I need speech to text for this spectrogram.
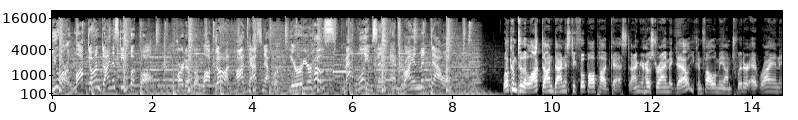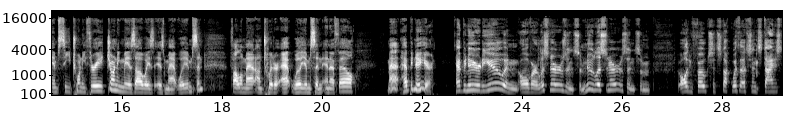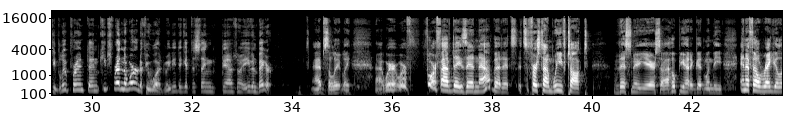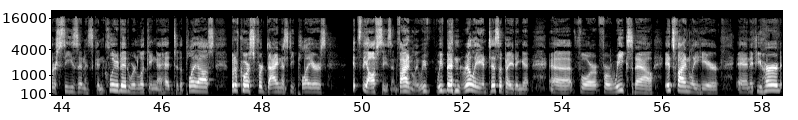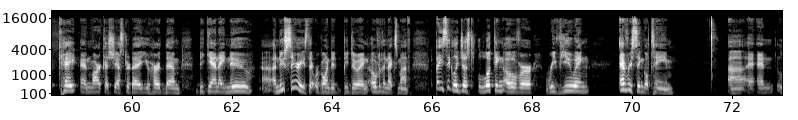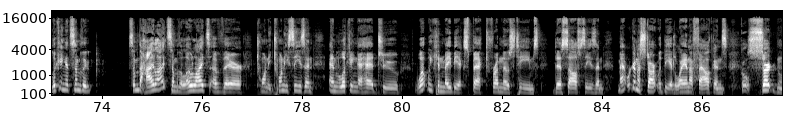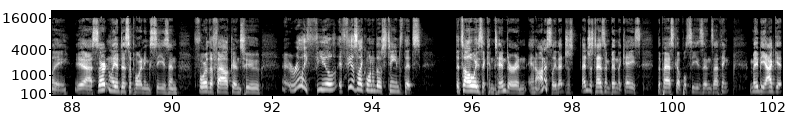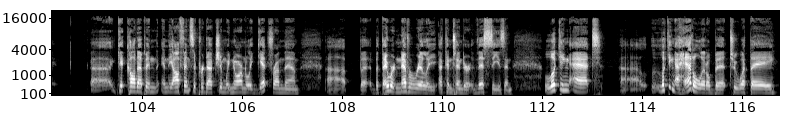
You are Locked On Dynasty Football, part of the Locked On Podcast Network. Here are your hosts, Matt Williamson and Ryan McDowell. Welcome to the Locked On Dynasty Football Podcast. I'm your host, Ryan McDowell. You can follow me on Twitter at RyanMC23. Joining me, as always, is Matt Williamson. Follow Matt on Twitter at WilliamsonNFL. Matt, Happy New Year. Happy New Year to you and all of our listeners, and some new listeners, and some all you folks that stuck with us since Dynasty Blueprint, and keep spreading the word if you would. We need to get this thing, you know, even bigger. Absolutely. Uh, we're we're four or five days in now, but it's it's the first time we've talked this new year. So I hope you had a good one. The NFL regular season has concluded. We're looking ahead to the playoffs, but of course, for dynasty players, it's the off season. Finally, we've we've been really anticipating it uh, for for weeks now. It's finally here. And if you heard Kate and Marcus yesterday, you heard them begin a new uh, a new series that we're going to be doing over the next month basically just looking over, reviewing every single team, uh, and looking at some of the some of the highlights, some of the lowlights of their 2020 season, and looking ahead to what we can maybe expect from those teams this offseason. Matt, we're going to start with the Atlanta Falcons. Cool. Certainly, yeah, certainly a disappointing season for the Falcons who really feel it feels like one of those teams that's that's always a contender and and honestly that just that just hasn't been the case the past couple seasons. I think maybe I get uh, get caught up in in the offensive production we normally get from them. Uh, but but they were never really a contender this season. Looking at uh, looking ahead a little bit to what they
